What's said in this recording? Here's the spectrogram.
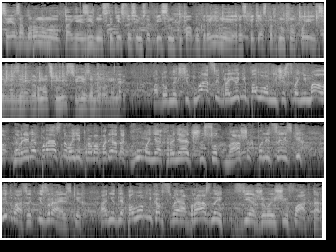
Це є заборонено, так як згідно статті 178 КУПАП України, розпиття спиртних напоїв це в громадському місці є забороненим. Подобных ситуаций в районе паломничества немало. На время празднований правопорядок в Умане охраняют 600 наших полицейских и 20 израильских. Они для паломников своеобразный сдерживающий фактор.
